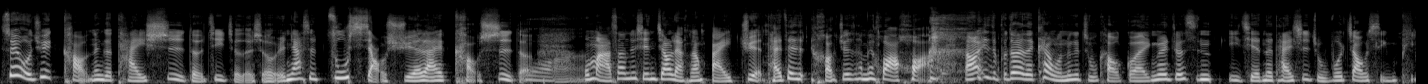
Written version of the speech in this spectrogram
所以我去考那个台视的记者。的时候，人家是租小学来考试的，我马上就先交两张白卷，还在考卷上面画画，然后一直不断的看我那个主考官，因为就是以前的台视主播赵新平，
